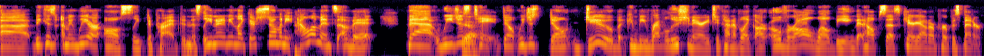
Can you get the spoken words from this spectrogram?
uh, because I mean, we are all sleep deprived in this. You know what I mean? Like, there's so many elements of it that we just yeah. take don't we just don't do, but can be revolutionary to kind of like our overall well being that helps us carry out our purpose better.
